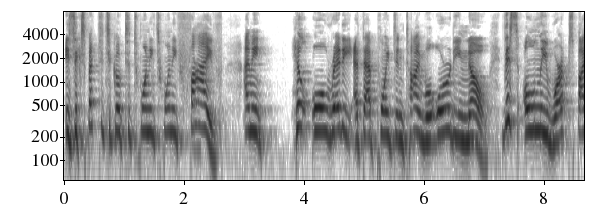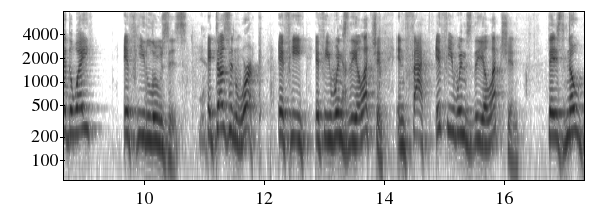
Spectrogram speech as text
is expected to go to 2025. I mean, he'll already, at that point in time, will already know. This only works, by the way, if he loses. It doesn't work if he if he wins the election. In fact, if he wins the election, there's no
